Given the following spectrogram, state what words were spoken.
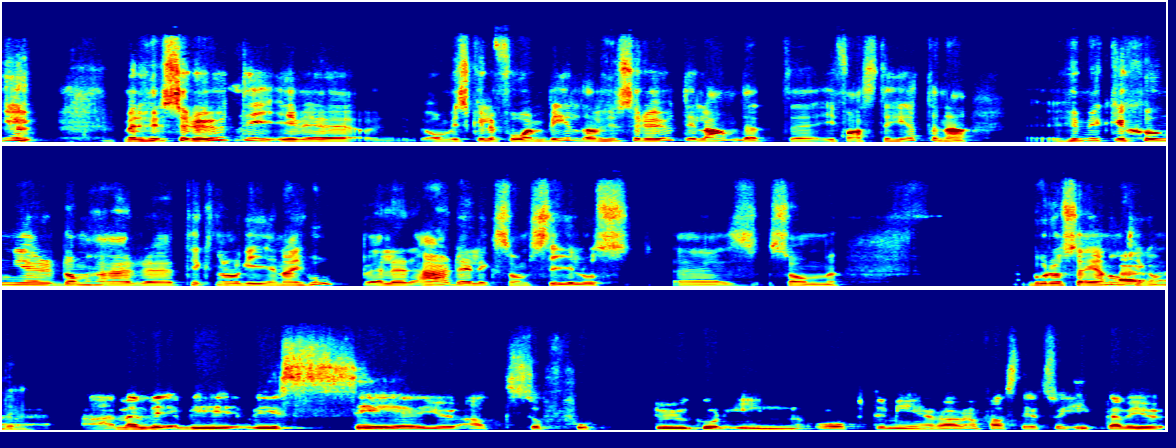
Men hur ser det ut i, i, eh, om vi skulle få en bild av hur ser det ut i landet eh, i fastigheterna? Hur mycket sjunger de här eh, teknologierna ihop eller är det liksom silos eh, som Går det att säga någonting om det? Eh, eh, men vi, vi, vi ser ju att så fort du går in och optimerar en fastighet så hittar vi ju,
